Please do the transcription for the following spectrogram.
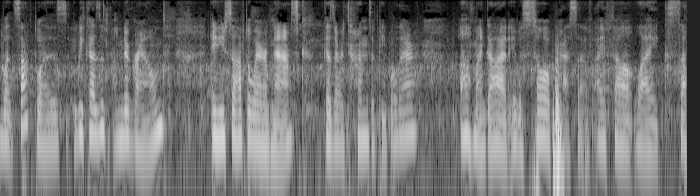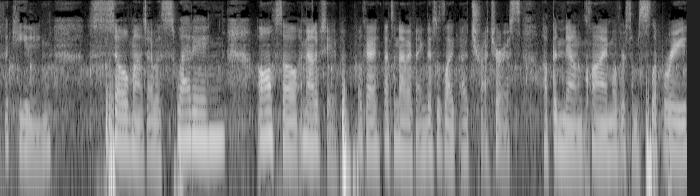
What sucked was because it's underground and you still have to wear a mask because there are tons of people there. Oh my God, it was so oppressive. I felt like suffocating so much. I was sweating. Also, I'm out of shape. Okay, that's another thing. This was like a treacherous up and down climb over some slippery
